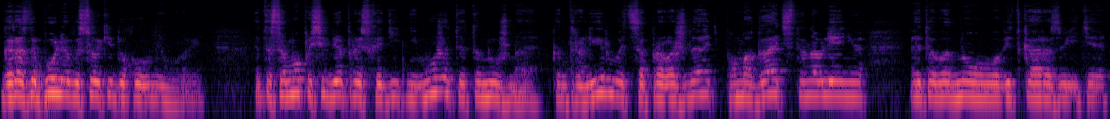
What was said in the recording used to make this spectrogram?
гораздо более высокий духовный уровень. Это само по себе происходить не может, это нужно контролировать, сопровождать, помогать становлению этого нового витка развития.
